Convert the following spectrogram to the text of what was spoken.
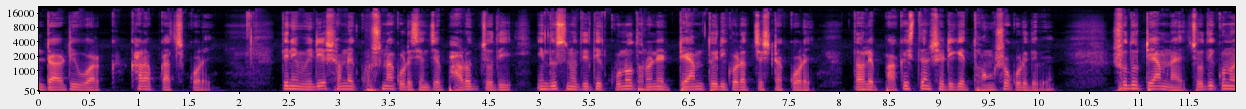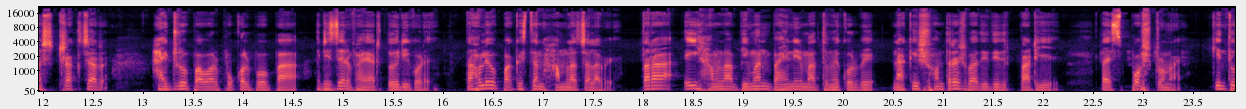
ডার্টি ওয়ার্ক খারাপ কাজ করে। তিনি মিডিয়ার সামনে ঘোষণা করেছেন যে ভারত যদি ইন্দুস নদীতে কোনো ধরনের ড্যাম তৈরি করার চেষ্টা করে, তাহলে পাকিস্তান সেটিকে ধ্বংস করে দেবে। শুধু ড্যাম নয়, যদি কোনো স্ট্রাকচার, হাইড্রো পাওয়ার প্রকল্প বা রিজার্ভায়ার তৈরি করে, তাহলেও পাকিস্তান হামলা চালাবে। তারা এই হামলা বিমান বাহিনীর মাধ্যমে করবে, নাকি সন্ত্রাসবাদীদের পাঠিয়ে, তা স্পষ্ট নয়। কিন্তু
